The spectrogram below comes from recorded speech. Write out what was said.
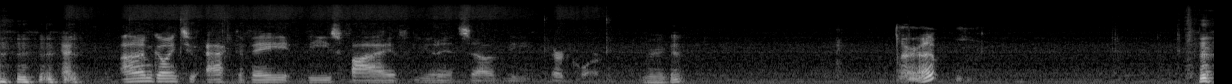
okay. I'm going to activate these five units of the third corps. Very good. All right.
